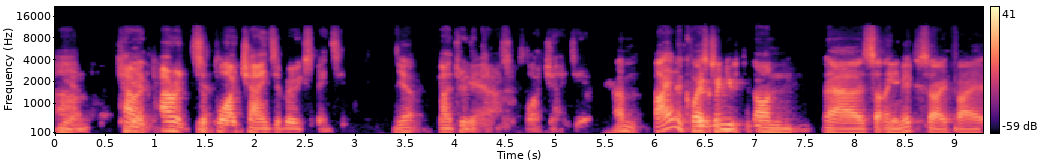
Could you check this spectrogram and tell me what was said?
Um, yeah. Current yeah. current yeah. supply chains are very expensive. Yeah, going through the current supply chains. Yeah. Um, I had a question you, on uh, something, Mitch. Sorry if I,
